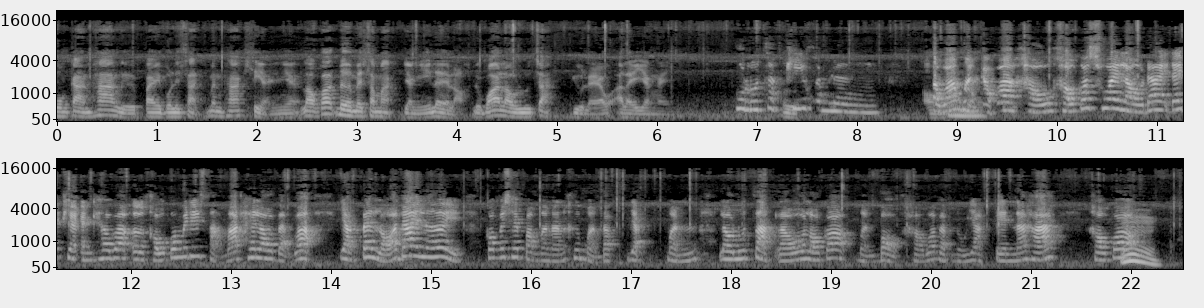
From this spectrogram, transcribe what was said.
วงการภาคหรือไปบริษัทที่มันภาคเสียงอย่างเงี้ยเราก็เดินไปสมัครอย่างนี้เลยเหรอ หรือว่าเรารู้จักอยู่แล้วอะไรยังไงครูรู้จักพี่คนหนึ่งอ๋อแต่ว่าเหมือนกับว่าเขาเขาก็ช่วยเราได้ได้เพียงแค่ว่าเออเขาก็ไม่ได้สามารถให้เราแบบว่า อยากเป็นเหรอได้เลย ก็ไม่ใช่ประมาณนั้นคือเหมือนแบบอยากเหมือนเรารู้จักแล้วเราก็เหมือนบอกเขาว่าแบบหนูอยากเป็นนะคะ เขาก็อืมท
